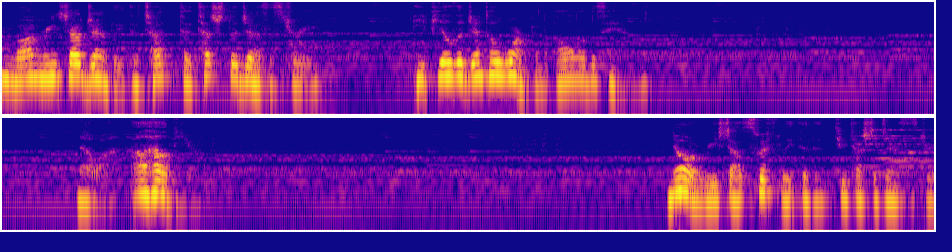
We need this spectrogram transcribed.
Vahn reached out gently to, to touch the Genesis tree. He feels a gentle warmth in the palm of his hand. Noa, I'll help you. Noa reached out swiftly to, the, to touch the Genesis tree.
